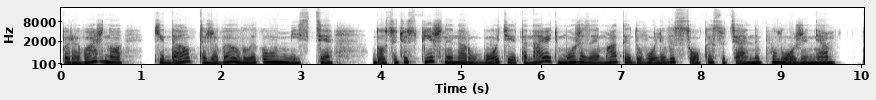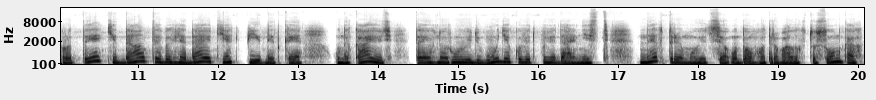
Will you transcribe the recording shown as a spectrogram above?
Переважно кідалт живе у великому місці, досить успішний на роботі та навіть може займати доволі високе соціальне положення. Проте кідалти виглядають як підлітки, уникають та ігнорують будь-яку відповідальність, не втримуються у довготривалих стосунках,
